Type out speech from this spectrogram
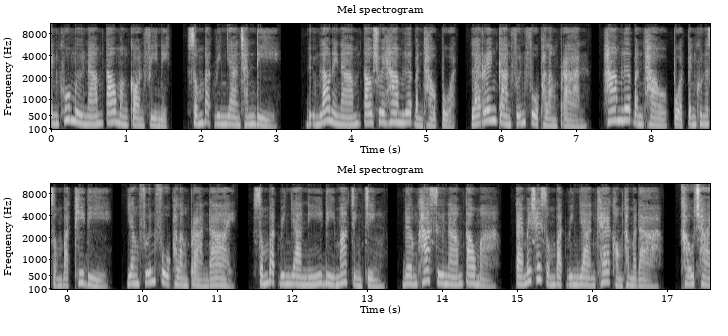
เป็นคู่มือน้ำเต้ามังกรฟีนิกซ์สมบัติวิญญาณชั้นดี ดื่มเหล้าในน้ำเต้าช่วยห้ามเลือดบรรเทาปวด และเร่งการฟื้นฟูพลังปราณ ห้ามเลือดบรรเทาปวดเป็นคุณสมบัติที่ดี ยังฟื้นฟูพลังปราณได้ สมบัติวิญญาณนี้ดีมากจริง ๆ เดิมข้าซื้อน้ำเต้ามา แต่ไม่ใช่สมบัติวิญญาณแค่ของธรรมดา เขาใช้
